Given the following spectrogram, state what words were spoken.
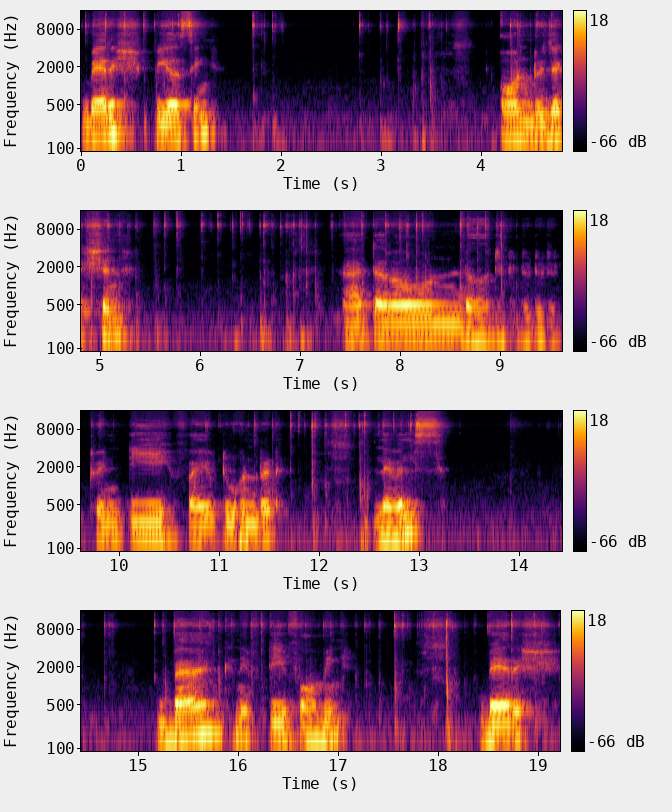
bearish piercing on rejection at around uh, 25 200 levels. Bank nifty forming bearish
